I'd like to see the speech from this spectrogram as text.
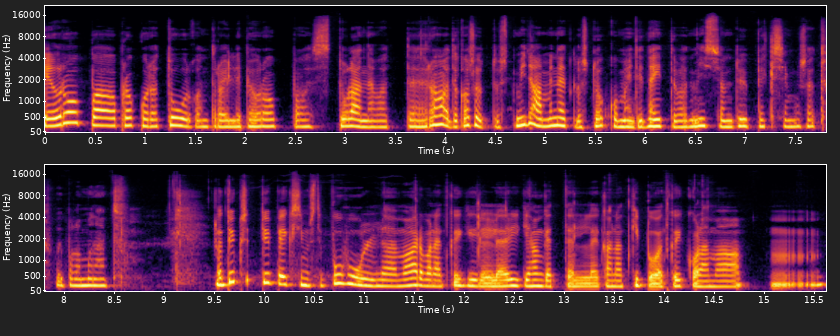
Euroopa prokuratuur kontrollib Euroopast tulenevate rahade kasutust, mida menetlusdokumendid näitavad, mis on tüüpeksimused, võib-olla mõned? No tüüks, tüüpeksimuste puhul ma arvan, et kõigil riigihangetel, ega nad kipuvad kõik olema mm,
